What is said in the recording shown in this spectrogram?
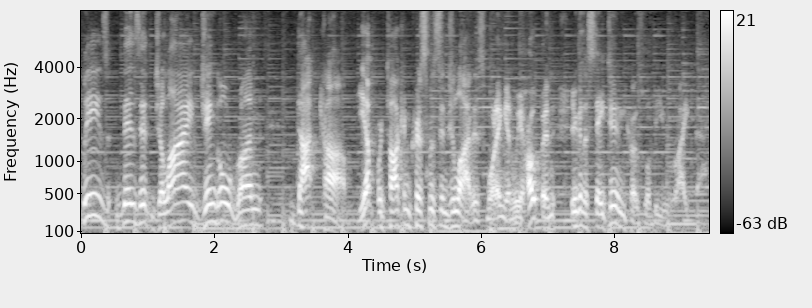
please visit julyjinglerun.com. Yep, we're talking Christmas in July this morning, and we're hoping you're going to stay tuned because we'll be right back.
